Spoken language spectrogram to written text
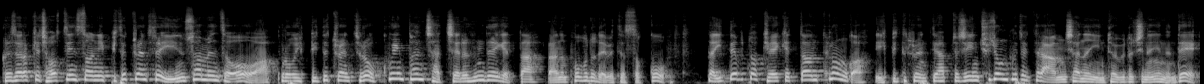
그래서 이렇게 저스틴 선이 비트 트렌트를 인수하면서 앞으로 이 비트 트렌트로 코인판 자체를 흔들겠다라는 포부도 내뱉었었고, 자, 이때부터 계획했던 트론과 이 비트 트렌트의 합쳐진 최종 프로젝트를 암시하는 인터뷰도 진행했는데,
